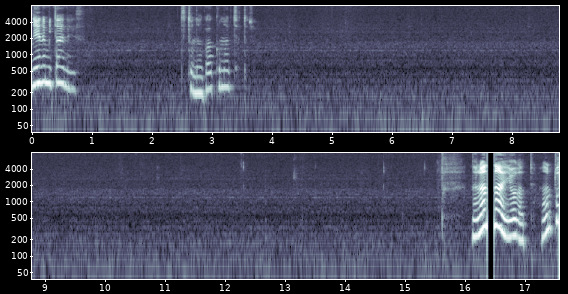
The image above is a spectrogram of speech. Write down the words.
ネイル見たいです。ちょっと長くなっちゃったじゃん。ならないよ。だって本当？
